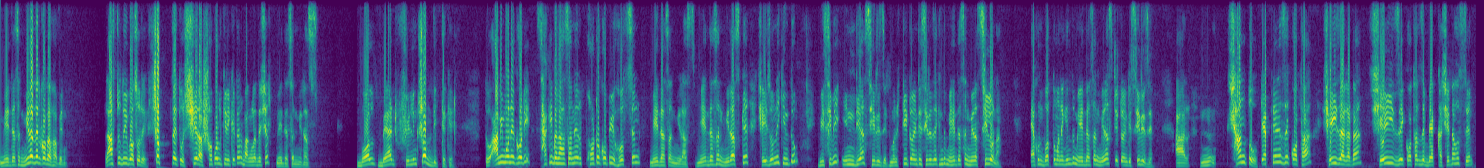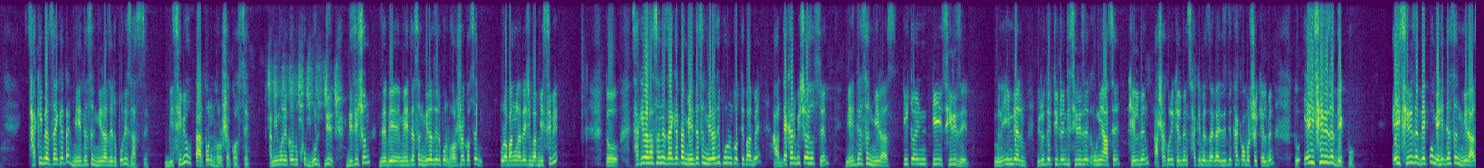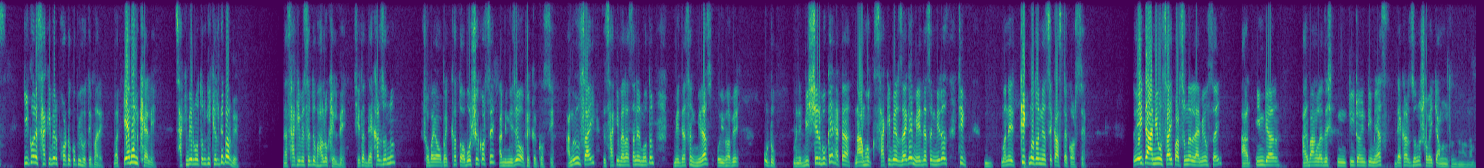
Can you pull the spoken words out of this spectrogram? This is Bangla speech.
মেহেদি হাসান মিরাজের কথা ভাবেন। লাস্ট দুই বছরে সবচেয়ে তো সেরা সফল ক্রিকেটার বাংলাদেশের Mehedi Hasan Miraz. Ball bat fielding সব দিক থেকে। তো আমি মনে করি সাকিব আল হাসানের ফটোকপি হচ্ছেন মেহেদি হাসান মিরাজ। মেহেদি হাসান মিরাজকে সেই জন্যই কিন্তু বিসিবি ইন্ডিয়া সিরিজে মানে টি টোয়েন্টি সিরিজে কিন্তু মেহেদি হাসান মিরাজ ছিল না। এখন বর্তমানে কিন্তু মেহেদি হাসান মিরাজ টি টোয়েন্টি সিরিজে আর শান্ত ক্যাপ্টেনের যে কথা সেই জায়গাটা, সেই যে কথার যে ব্যাখ্যা, সেটা হচ্ছে সাকিবের জায়গাটা মেহেদি হাসান মিরাজের উপরই যাচ্ছে। বিসিবিও তারপর ভরসা করছে। আমি মনে করব খুব গুড ডিসিশন যে মেহেদি হাসান মিরাজের উপর ভরসা করছে পুরো বাংলাদেশ বা বিসিবি। তো সাকিব আল হাসানের জায়গাটা মেহেদি হাসান মিরাজই পূরণ করতে পারবে। আর দেখার বিষয় হচ্ছে, মেহেদি হাসান মিরাজ টি টোয়েন্টি সিরিজে মানে ইন্ডিয়ার বিরুদ্ধে টি টোয়েন্টি সিরিজে উনি আছে, খেলবেন, আশা করি খেলবেন, সাকিবের জায়গায় যদি থাকে অবশ্যই খেলবেন। তো এই সিরিজে দেখব। এই সিরিজে দেখব মেহেদি হাসান মিরাজ কি করে সাকিবের ফটোকপি হতে পারে বা কেমন খেলে। সাকিবের মতন কি খেলতে পারবে? না সাকিবের সাথে ভালো খেলবে, সেটা দেখার জন্য সবাই অপেক্ষা তো অবশ্যই করছে, আমি নিজেও অপেক্ষা করছি। আমিও চাই যে সাকিব আল হাসানের মতন মেহেদি হাসান মিরাজ ওইভাবে উঠুক। মানে বিশ্বের বুকে একটা নাম হোক, সাকিবের জায়গায় মেহেদি হাসান মিরাজ ঠিক মানে ঠিক মতনই হচ্ছে কাজটা করছে। তো এইটা আমিও চাই পার্সোনালি আমিও চাই। আর ইন্ডিয়ার আর বাংলাদেশ টি টোয়েন্টি ম্যাচ দেখার জন্য সবাইকে আমন্ত্রণ জানালাম।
